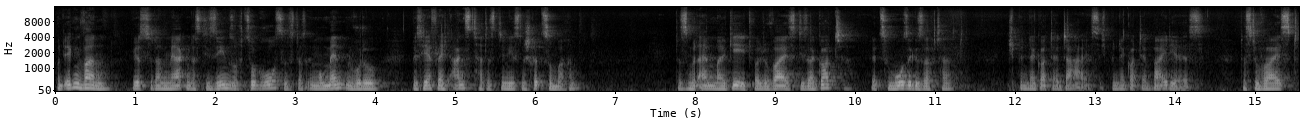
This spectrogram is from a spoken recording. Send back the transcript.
Und irgendwann wirst du dann merken, dass die Sehnsucht so groß ist, dass in Momenten, wo du bisher vielleicht Angst hattest, den nächsten Schritt zu machen, dass es mit einem mal geht, weil du weißt, dieser Gott, der zu Mose gesagt hat, ich bin der Gott, der da ist, ich bin der Gott, der bei dir ist, dass du weißt,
